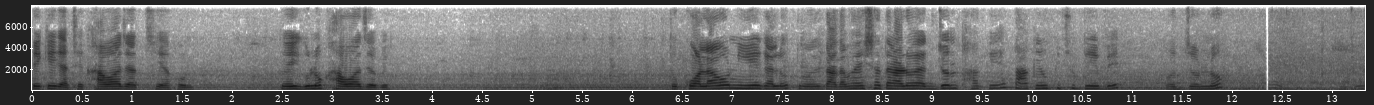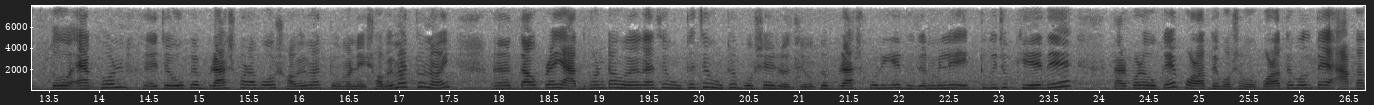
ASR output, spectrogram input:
পেকে গেছে, খাওয়া যাচ্ছে এখন। তো এইগুলো খাওয়া যাবে। তো কলাও নিয়ে গেল। তোমাদের দাদা ভাইয়ের সাথে আরও একজন থাকে, তাকেও কিছু দেবে ওর জন্য। তো এখন যে ওকে ব্রাশ করাবো, ও সবেমাত্র মানে সবেমাত্র নয় তাও প্রায় আধ ঘণ্টা হয়ে গেছে, উঠেছে, উঠে বসেই রয়েছে। ওকে ব্রাশ করিয়ে দুজন মিলে একটু কিছু খেয়ে দিয়ে তারপরে ওকে পড়াতে বসাবো। পড়াতে বলতে আঁকা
